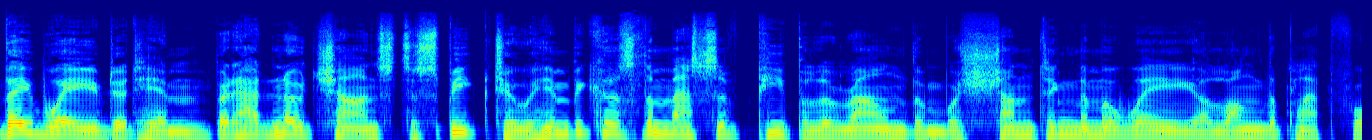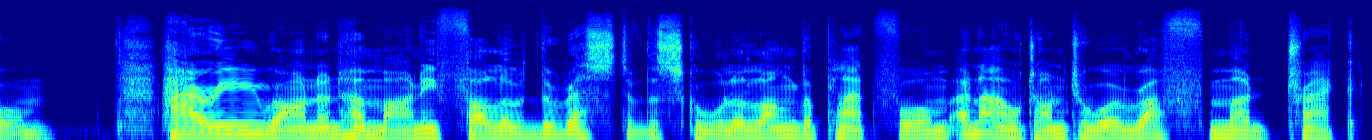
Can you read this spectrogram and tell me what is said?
They waved at him, but had no chance to speak to him because the mass of people around them was shunting them away along the platform. Harry, Ron, and Hermione followed the rest of the school along the platform and out onto a rough mud track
